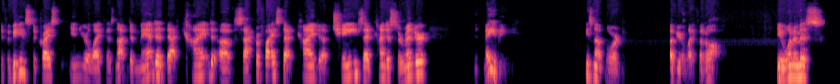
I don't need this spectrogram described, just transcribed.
If obedience to Christ in your life has not demanded that kind of sacrifice, that kind of change, that kind of surrender, then maybe He's not Lord of your life at all. You want to miss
